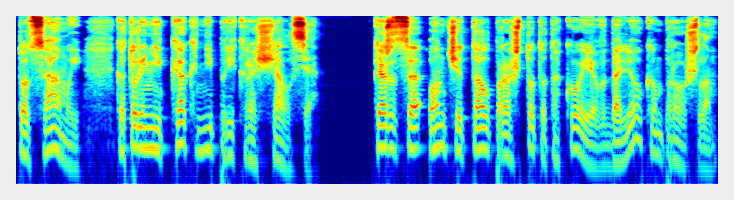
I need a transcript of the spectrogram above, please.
Тот самый, который никак не прекращался. Кажется, он читал про что-то такое в далеком прошлом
